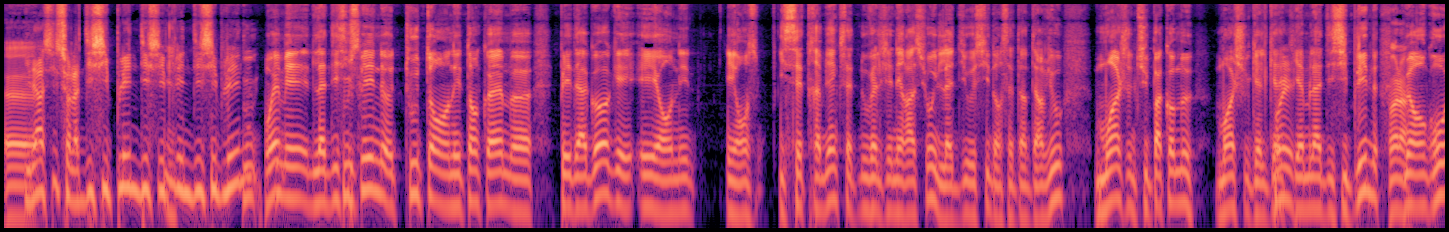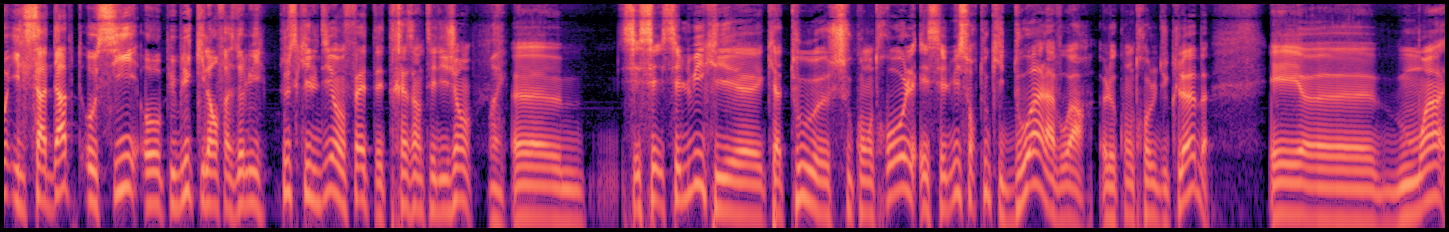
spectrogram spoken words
Euh, il est assis sur la discipline, discipline, discipline. Oui, mais la discipline tout, en étant quand même pédagogue et, et on est et il sait très bien que cette nouvelle génération, il l'a dit aussi dans cette interview, moi je ne suis pas comme eux. Moi je suis quelqu'un qui aime la discipline, mais en gros il s'adapte aussi au public qu'il a en face de lui. Tout ce qu'il dit en fait est très intelligent. Euh, c'est lui qui, qui, a tout euh, sous contrôle et c'est lui surtout qui doit l'avoir, le contrôle du club. Et euh, moi,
